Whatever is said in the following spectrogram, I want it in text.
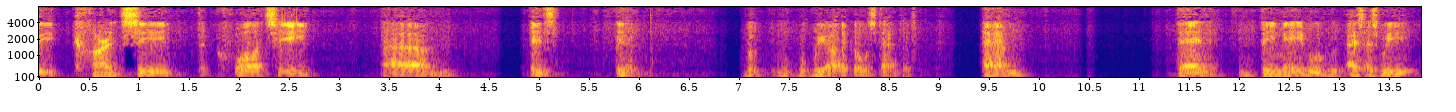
the currency, the quality um, is, you know, we, are the gold standard. Um, then being able, as, as we,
